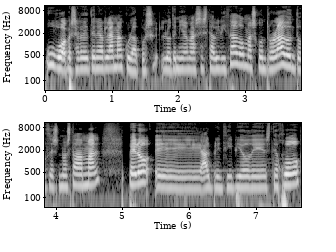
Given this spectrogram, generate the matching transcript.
Hugo, a pesar de tener la mácula, pues lo tenía más estabilizado, más controlado, entonces no estaba mal, pero eh, al principio de este juego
